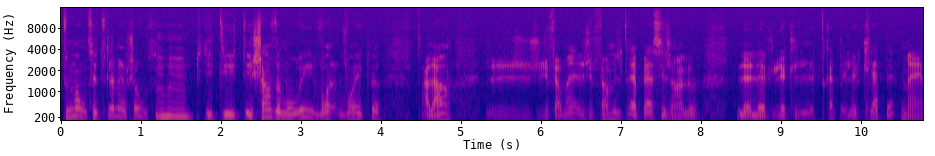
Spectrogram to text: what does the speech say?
tout le monde, c'est toute la même chose. Mhm. Puis tes, tes chances de mourir vont, vont être là. Alors, euh, j'ai fermé, j'ai fermé le trapet à ces gens-là. Le, le, le, le trapet, le clapet, mais.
